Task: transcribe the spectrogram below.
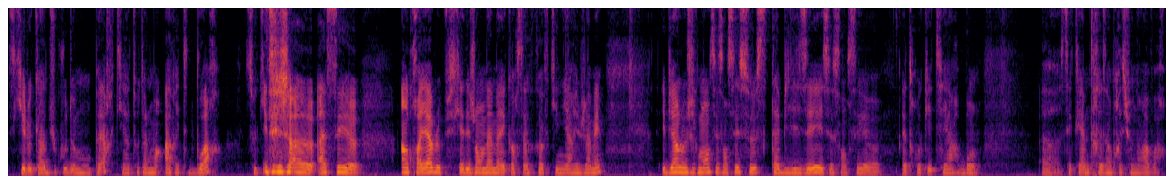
ce qui est le cas du coup de mon père qui a totalement arrêté de boire, ce qui est déjà euh, assez euh, incroyable puisqu'il y a des gens même avec Korsakoff qui n'y arrivent jamais, et eh bien logiquement c'est censé se stabiliser et c'est censé euh, être quêtière. Bon, c'est quand même très impressionnant à voir.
